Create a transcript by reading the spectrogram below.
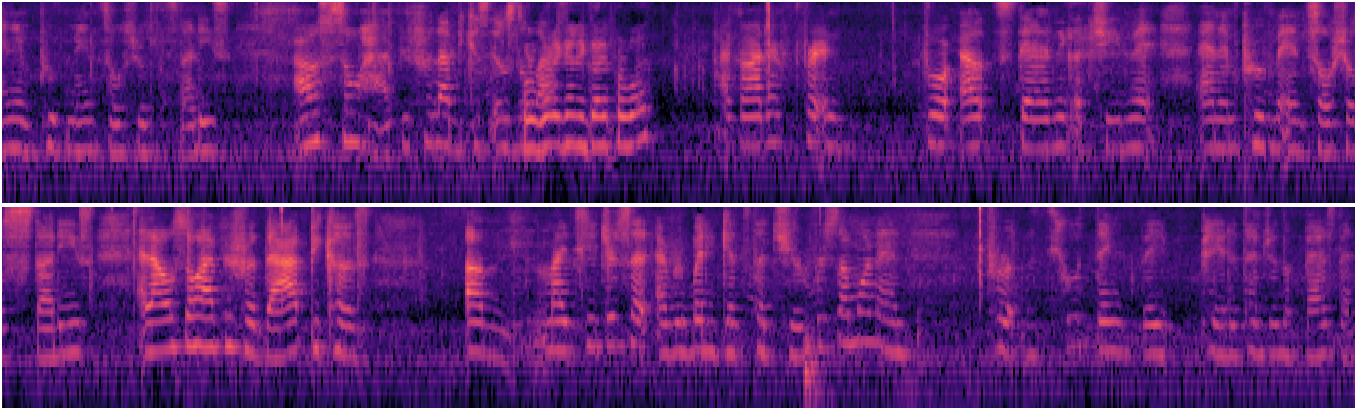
and improvement in social studies. I was so happy for that because it was the For what last. again? You got it for what? I got it for for outstanding achievement and improvement in social studies, and I was so happy for that because um, my teacher said everybody gets to cheer for someone, and for who think they paid attention the best, and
